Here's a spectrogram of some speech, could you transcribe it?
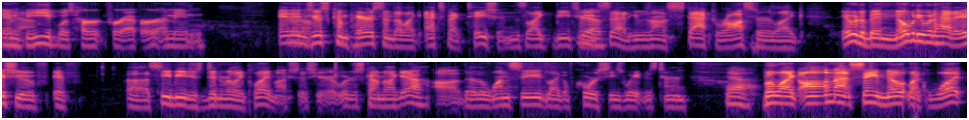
Embiid yeah. was hurt forever. I mean, and in know. just comparison to like expectations, like Beater yeah. said, he was on a stacked roster. Like it would have been nobody would have had an issue if if uh, CB just didn't really play much this year. We're just kind of like, yeah, uh, they're the one seed. Like, of course, he's waiting his turn. Yeah. But like on that same note, like what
